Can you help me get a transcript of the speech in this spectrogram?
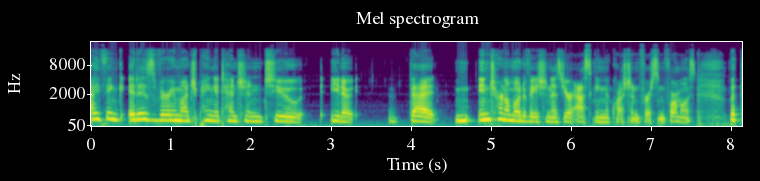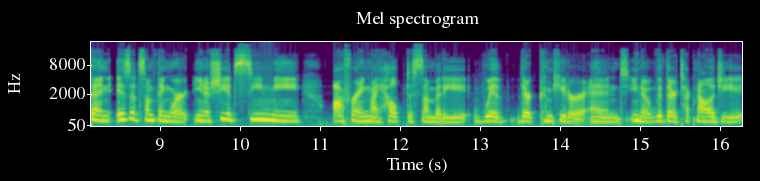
I think it is very much paying attention to, you know, that internal motivation as you're asking the question first and foremost. But then is it something where, you know, she had seen me offering my help to somebody with their computer and, you know, with their technology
